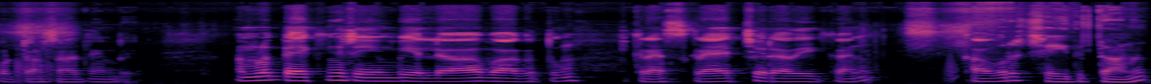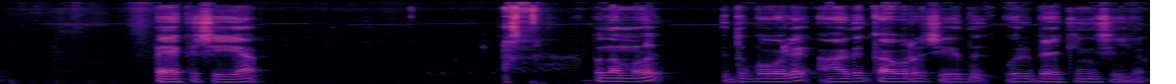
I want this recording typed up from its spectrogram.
പൊട്ടാൻ സാധ്യതയുണ്ട്. നമ്മൾ പാക്കിങ് ചെയ്യുമ്പോൾ എല്ലാ ഭാഗത്തും സ്ക്രാച്ച് വരാതിരിക്കാൻ കവർ ചെയ്തിട്ടാണ് പാക്ക് ചെയ്യുക. അപ്പോൾ നമ്മൾ ഇതുപോലെ ആദ്യം കവർ ചെയ്ത് ഒരു പാക്കിങ് ചെയ്യും.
